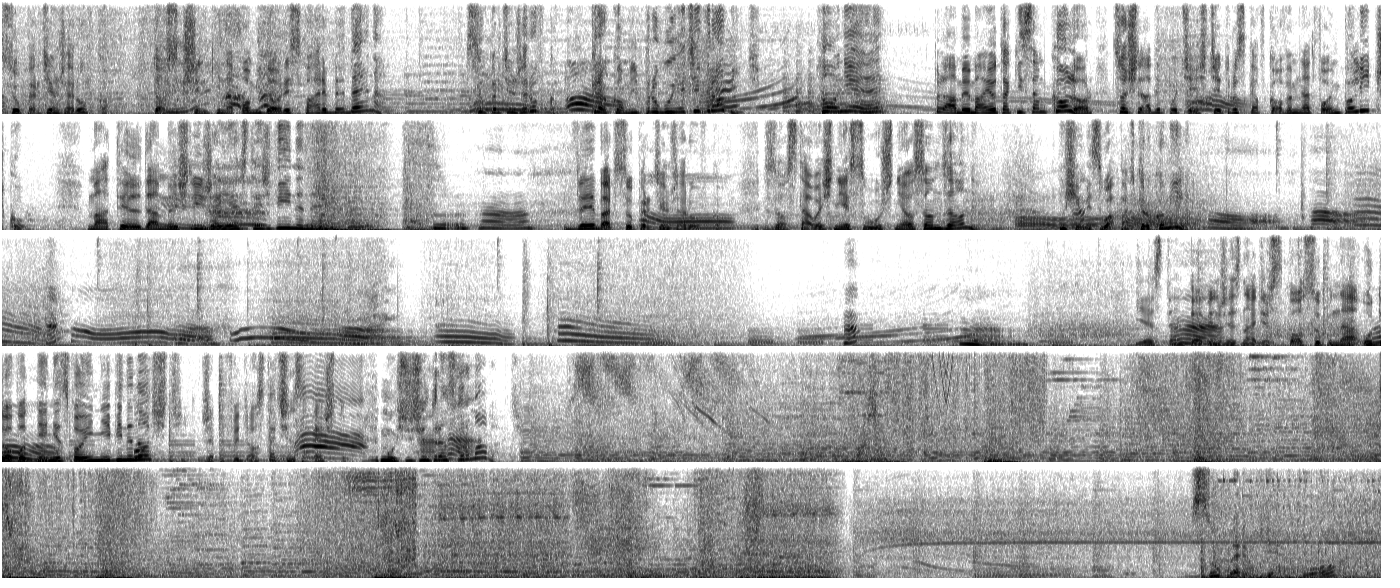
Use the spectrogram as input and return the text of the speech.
Super ciężarówko. To skrzynki na pomidory z farby Bena. Super ciężarówko. Krokomil próbuje cię wrobić. O nie! Plamy mają taki sam kolor, co ślady po cieście truskawkowym na twoim policzku. Matylda myśli, że jesteś winny. Wybacz, super ciężarówko. Zostałeś niesłusznie osądzony. Musimy złapać krokomila. Jestem pewien, że znajdziesz sposób na udowodnienie swojej niewinności. Żeby wydostać się z aresztu, musisz się transformować.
